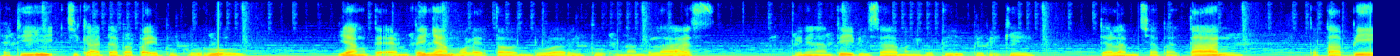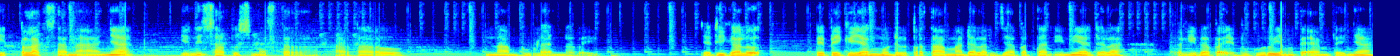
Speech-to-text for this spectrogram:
jadi jika ada Bapak Ibu guru yang TMT nya mulai tahun 2016 ini nanti bisa mengikuti PPG dalam jabatan tetapi pelaksanaannya ini satu semester atau enam bulan Bapak Ibu. Jadi kalau PPG yang model pertama dalam jabatan ini adalah bagi Bapak Ibu guru yang TMT nya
